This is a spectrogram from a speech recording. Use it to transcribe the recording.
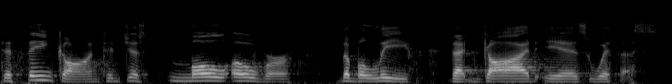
to think on, to just mull over the belief that God is with us.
